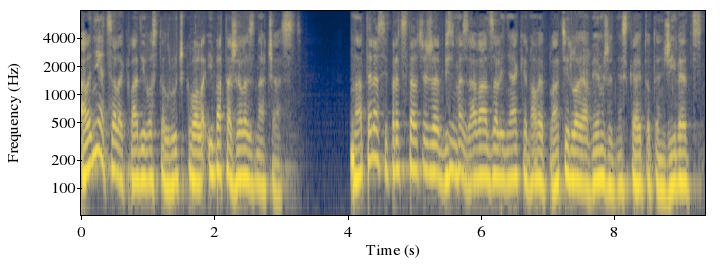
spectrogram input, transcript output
Ale nie celé kladivo s tou ručkou, ale iba tá železná časť. No a teraz si predstavte, že by sme zavádzali nejaké nové platidlo. Ja viem, že dneska je to ten živec,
